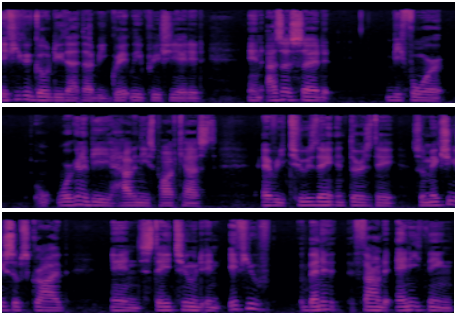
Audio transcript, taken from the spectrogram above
If you could go do that, that'd be greatly appreciated. And as I said before, we're going to be having these podcasts every Tuesday and Thursday. So make sure you subscribe and stay tuned. And if you've been, found anything,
